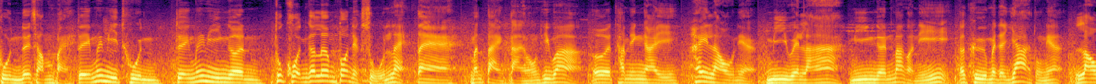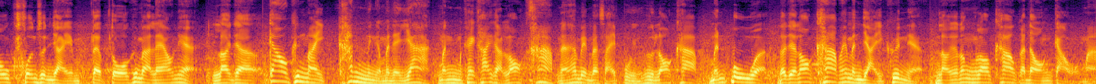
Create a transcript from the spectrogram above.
ทุนด้วยซ้ำไป ตัวเองไม่มีทุน ตัวเองไม่มีเงิน ทุกคนก็เริ่มต้นจากศูนย์แหละ แต่มันแตกต่างตรงที่ว่า เออทำยังไงให้เราเนี่ยมีเวลา มีเงินมากกว่านี้ ก็คือมันจะยากตรงเนี้ย เราคนส่วนใหญ่เติบโตขึ้นมาแล้วเนี่ย เราจะก้าวขึ้นมาอีกขั้นหนึ่งมันจะยาก มันคล้ายๆกับลอกคาบนะ ถ้าเป็นภาษาปุ่นคือลอกคาบ เหมือนปูอะเราจะลอกคาบให้มันใหญ่ขึ้นเนี่ย เราจะต้องลอกข้าวกระดองเก่าออกมา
